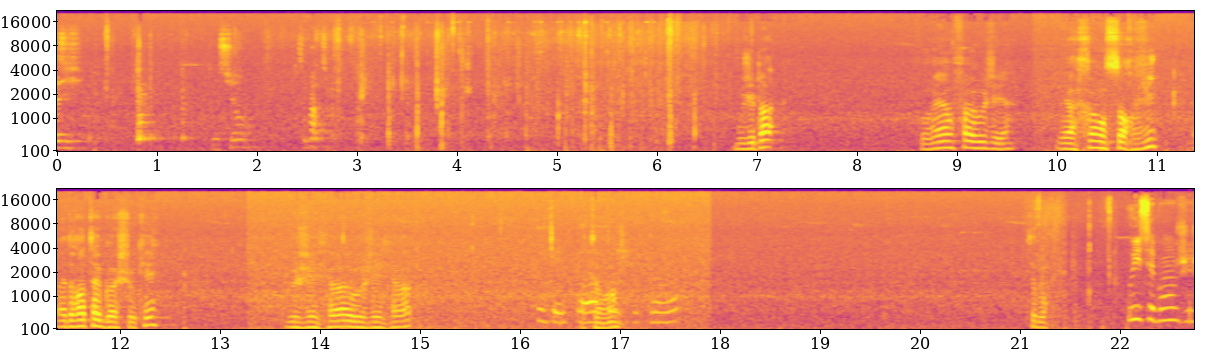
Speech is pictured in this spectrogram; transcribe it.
Vas-y. Attention, c'est parti. Bougez pas. Faut rien farouger. Hein. Et après, on sort vite à droite à gauche, ok? Bougez pas, bougez pas. Bougez pas, Attends, hein. bougez pas. C'est bon. Oui, c'est bon, je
